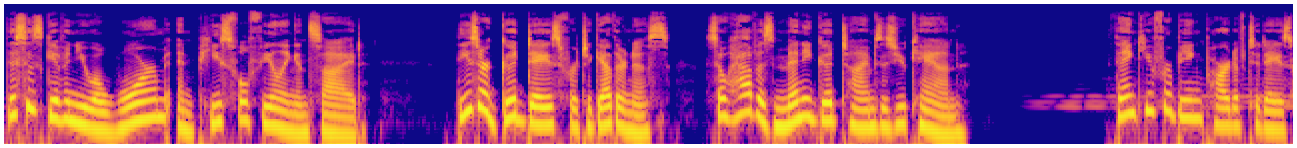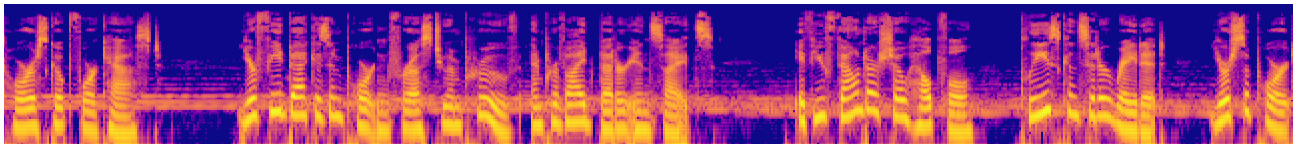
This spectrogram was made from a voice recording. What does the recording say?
This has given you a warm and peaceful feeling inside. These are good days for togetherness so have as many good times as you can. Thank you for being part of today's horoscope forecast. Your feedback is important for us to improve and provide better insights. If you found our show helpful, please consider rate it. Your support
